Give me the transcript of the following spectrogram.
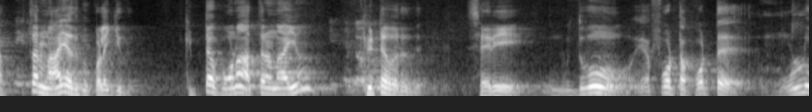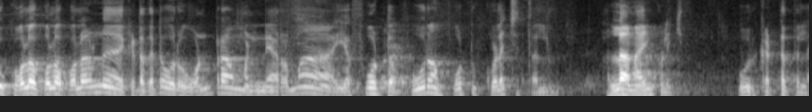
அத்தனை நாய் அதுக்கு குலைக்குது. கிட்ட போனால் அத்தனை நாயும் கிட்ட வருது. சரி இதுவும் எஃபோர்ட்டை போட்டு முழு கொலை கொலை கொலைன்னு கிட்டத்தட்ட ஒரு ஒன்றரை மணி நேரமாக எஃபோர்ட்டை பூரா போட்டு குலைச்சி தள்ளுது. எல்லா நாயும் குலைக்குது ஒரு கட்டத்தில்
